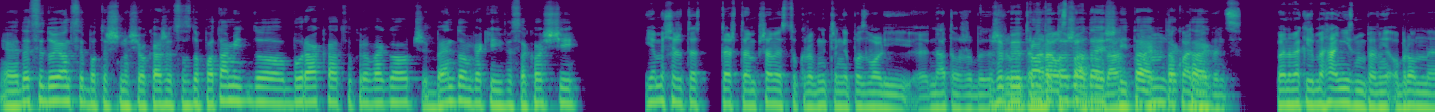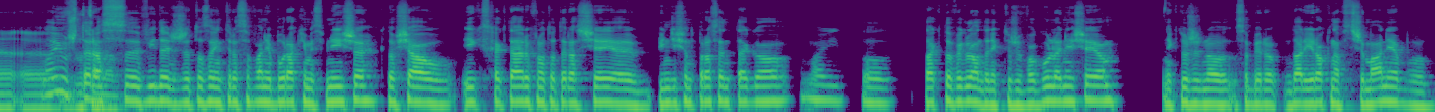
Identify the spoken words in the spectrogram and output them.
e, decydujący, bo też no, się okaże, co z dopłatami do buraka cukrowego, czy będą, w jakiej wysokości. Ja myślę, że te, też ten przemysł cukrowniczy nie pozwoli e, na to, żeby, Żeby areał plantatorzy odeszli, tak, Mhm, tak, dokładnie, tak. więc będą jakieś mechanizmy pewnie obronne. e, No już teraz widać, że to zainteresowanie burakiem jest mniejsze. Kto siał x hektarów, no to teraz sieje 50% tego. No i to tak to wygląda. Niektórzy w ogóle nie sieją. Niektórzy no, sobie dali rok na wstrzymanie, bo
